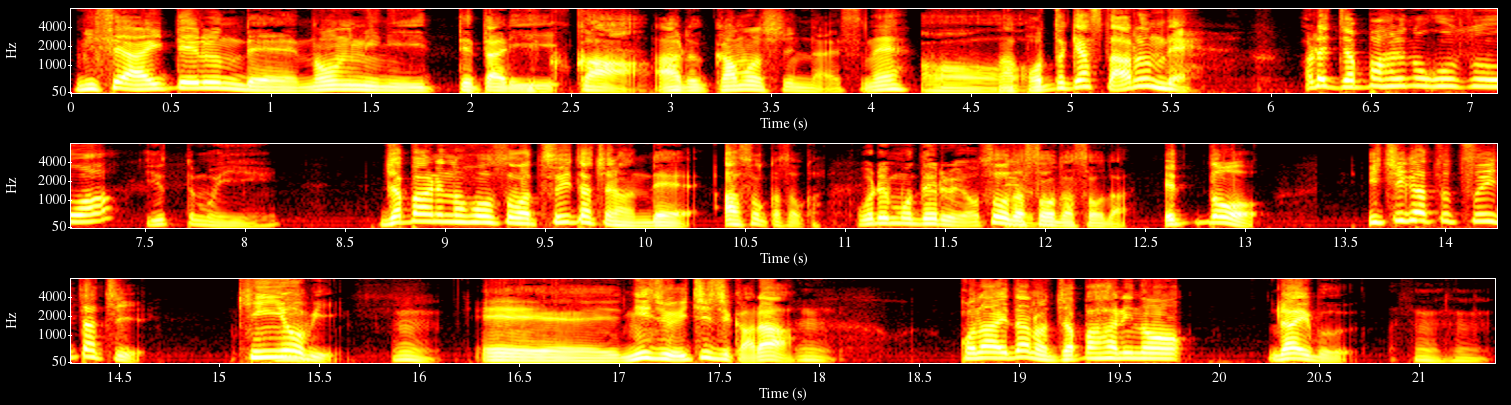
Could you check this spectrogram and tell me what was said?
店開いてるんで飲みに行ってたり行く、か。あるかもしんないですね。あまあ、ポッドキャストあるんで。あれ、ジャパハレの放送は？言ってもいい？ジャパーレの放送は1日なんで、あ、そっかそっか。俺も出るよそうだそうだそうだ。えっと、1月1日、金曜日、うん。えー、21時から、うん。この間のジャパハリのライブうん。うん。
